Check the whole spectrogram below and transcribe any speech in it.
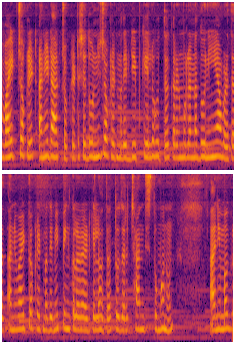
व्हाईट चॉकलेट आणि डार्क चॉकलेट असे दोन्ही चॉकलेटमध्ये डीप केलं होतं. कारण मुलांना दोन्हीही आवडतात. आणि व्हाईट चॉकलेटमध्ये मी पिंक कलर ॲड केला होता. तो जरा छान दिसतो म्हणून. आणि मग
